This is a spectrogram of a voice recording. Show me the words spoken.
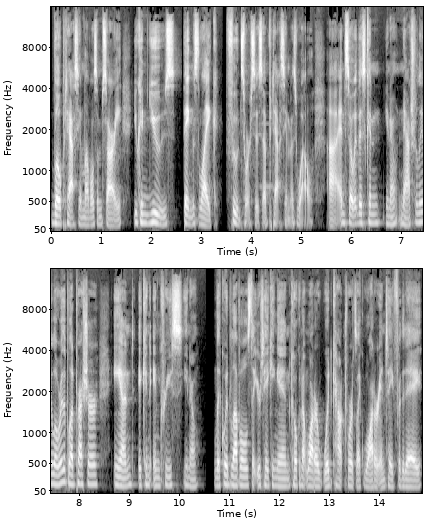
low potassium levels. I'm sorry, you can use things like food sources of potassium as well, uh, and so this can you know naturally lower the blood pressure and it can increase you know liquid levels that you're taking in. Coconut water would count towards like water intake for the day.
